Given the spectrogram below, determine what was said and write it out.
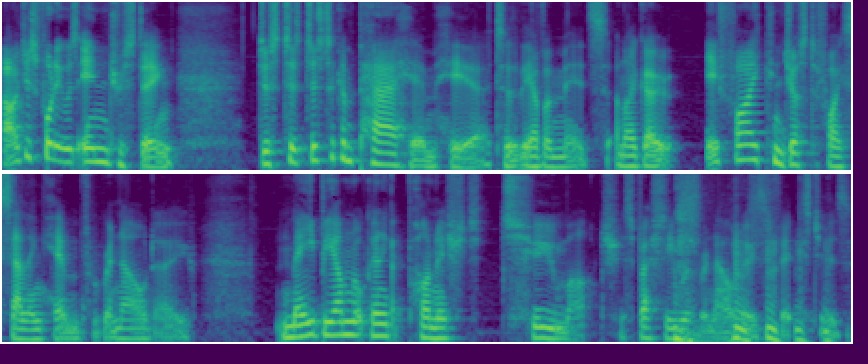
I just thought it was interesting just to just to compare him here to the other mids, and I go if I can justify selling him for Ronaldo, maybe I'm not going to get punished too much, especially with Ronaldo's fixtures.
